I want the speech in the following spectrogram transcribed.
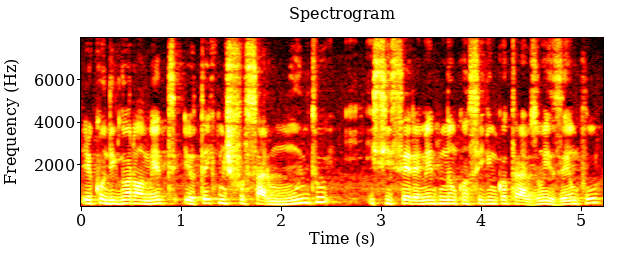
eu quando digo normalmente, eu tenho que me esforçar muito e sinceramente não consigo encontrar um exemplo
